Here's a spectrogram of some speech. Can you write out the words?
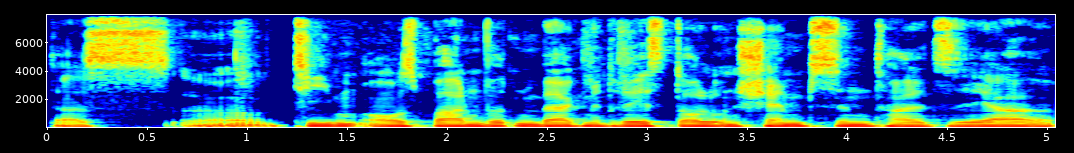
das äh, Team aus Baden-Württemberg mit Resdoll und Schemp sind halt sehr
